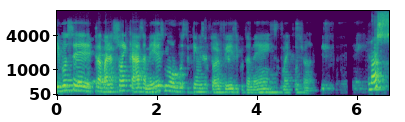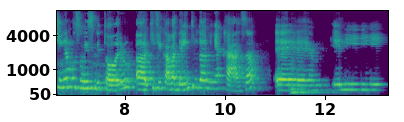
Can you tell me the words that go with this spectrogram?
E você trabalha só em casa mesmo ou você tem um escritório físico também? Como é que funciona? Nós tínhamos um escritório uh, que ficava dentro da minha casa. É, ele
